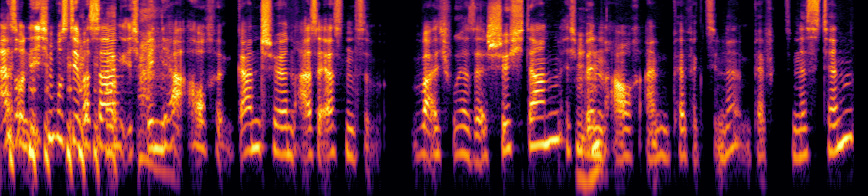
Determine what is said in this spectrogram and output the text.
Also und ich muss dir was sagen, ich bin ja auch ganz schön, also erstens war ich früher sehr schüchtern. Ich Mhm. bin auch ein Perfektioni- Perfektionistin.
